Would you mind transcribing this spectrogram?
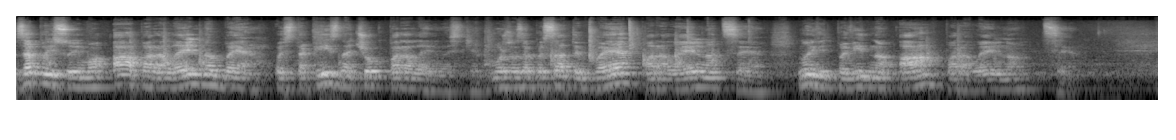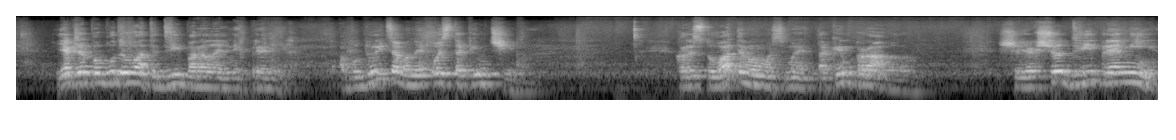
Записуємо А паралельно Б. Ось такий значок паралельності. Можна записати Б паралельно С. Ну і відповідно А паралельно С. Як же побудувати дві паралельних прямі? А будуються вони ось таким чином. Користуватимемось ми таким правилом, що якщо дві прямі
